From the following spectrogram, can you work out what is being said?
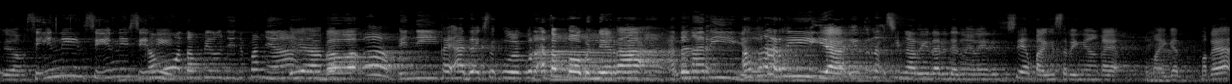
yang si ini, si ini, si ini. Kamu tampil di depannya, Iya, bawa ah, ini. kayak ada ekstrakurikuler atau bawa bendera. ah, atau Dan- nari gitu. atau nari ya itu si nari nari dan lain-lain. Itu sih yang paling sering yang kayak oh my Iya. god. Makanya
